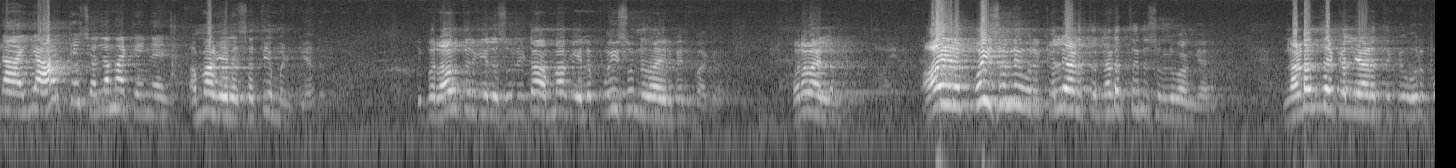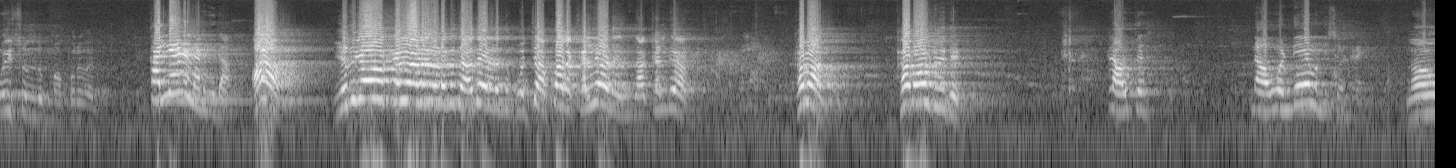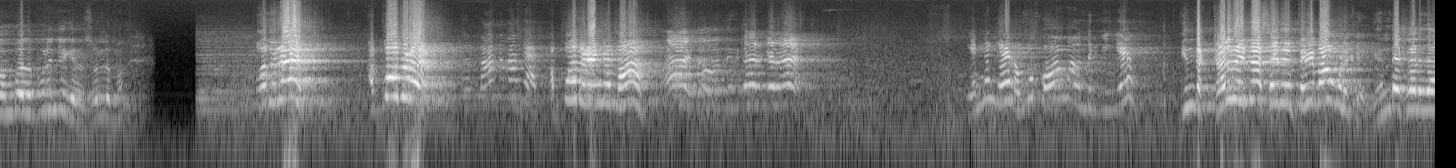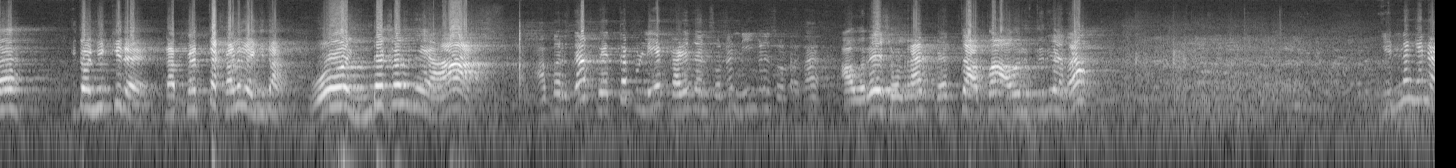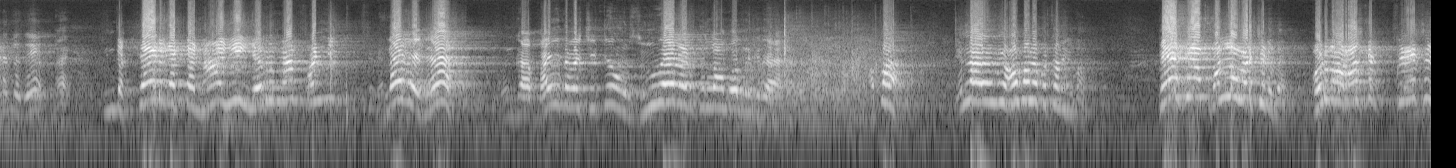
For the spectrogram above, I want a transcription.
நான் யார்கிட்டயும் சொல்ல மாட்டேன்னு. அம்மா கையில சத்தியம் பண்ணிட்டியா? இப்ப ராவுத்தர் கையில சொல்லிட்டா அம்மா கையில பொய் சொன்னதாயிருமேன்னு பாக்குறேன். பரவாயில்ல. ஆயிரம் பொய் சொல்லி ஒரு கல்யாணத்தை நடத்துன்னு சொல்லுவாங்க. நடந்த கல்யாணத்துக்கு ஒரு பொய் சொல்லுமா பரவாயில்ல. கல்யாணம் நடந்துதா? ஆ எதுக்காக கல்யாணம் நடக்குது அதே நடந்து போச்சு. அப்பால கல்யாணம் நான் கல்யாணம். Come on come on with it Rowther நான் ஒன்னே ஒண்ணு சொல்றேன். நான் ஒன்பது புரிஞ்சுக்கிறேன் சொல்லுமா? அப்பாதுரே! அப்பாதுரே! அப்பாதுரே எங்கம்மா? என்னங்க ரொம்ப கோவமா வந்திருக்கீங்க? இந்த கழுதை என்ன செய்தது தெரியுமா உங்களுக்கு? எந்த கழுத? இதோ நிக்குதே நான் பெத்த கழுதை இதான். ஓ இந்த கழுதையா? அவர் தான் பெத்த பிள்ளைய கழுதன்னு சொன்னா நீங்களும் சொல்றதா? அவரே சொல்றார் பெத்த அப்பா அவருக்கு தெரியாதா? என்னங்க நடந்தது? இந்த கேடு கட்ட நாயி எருமை பண்ணி. என்னங்க இது? உங்க பையனை வச்சுட்டு ஒரு சுவே எடுத்துடலாம் போல் இருக்குது அப்பா எல்லாரும் அவமானப்படுத்தாதீங்கப்பா. பேசுற பல்ல உடைச்சிடுவேன் கொடுமா ராஸ்கல் பேசு.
